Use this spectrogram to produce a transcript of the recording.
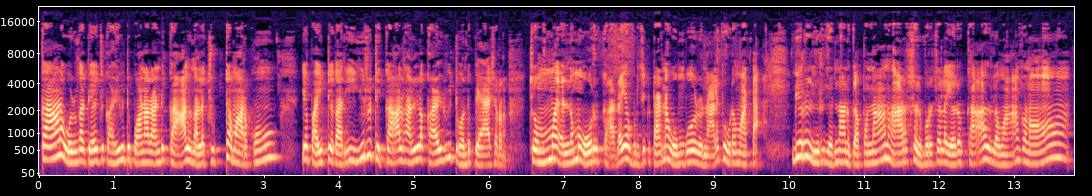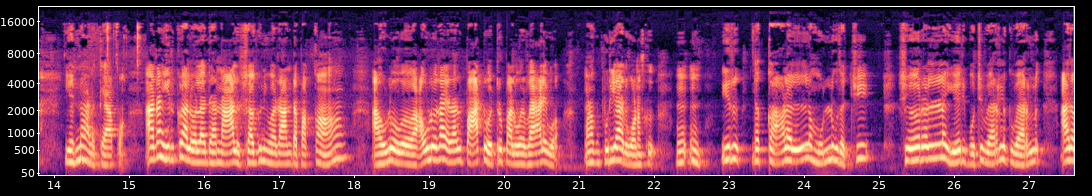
காலை ஒழுங்காக தேய்ச்சி கழுவிட்டு போனாலாண்டி கால் நல்லா சுத்தமாக இருக்கும். ஏ பைத்தியக்காரி இருட்டி கால் நல்லா கழுவிட்டு வந்து பேசுகிறேன் சும்மா என்னமோ ஒரு கடையை பிடிச்சிக்கிட்டான்னா ஒம்பது நாளைக்கு விட மாட்டா இரு இரு என்னான்னு கேட்போம் நானும் அரசல் புரசல் ஏதோ காதில் வாங்கணும். என்னான்னு கேட்போம் ஆனால் இருக்கிற அளவில் நாலு சகுனி வர அந்த பக்கம். அவ்வளோ அவ்வளோ தான் ஏதாவது பாட்டு விட்டுருப்பாள் ஒரு வேலைவோ? உனக்கு புரியாது உனக்கு. ம் ம். இரு இந்த காலெல்லாம் முள்ளு தச்சு சேரெல்லாம் ஏறி போச்சு விரலுக்கு விரல். அதை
